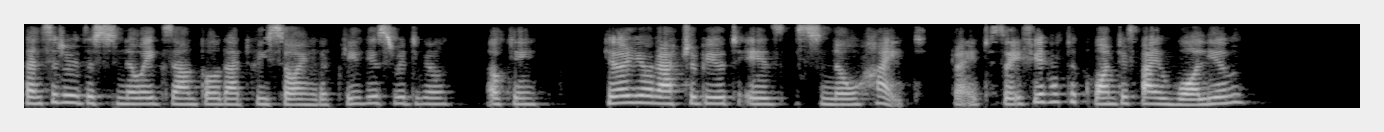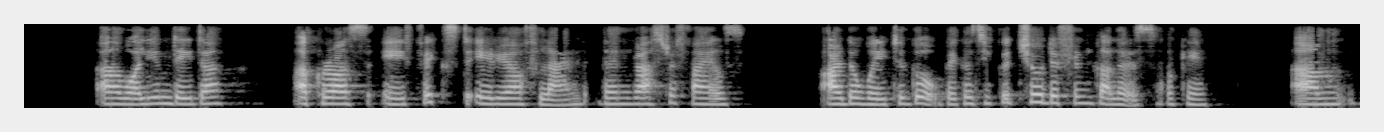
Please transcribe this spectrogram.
Consider the snow example that we saw in the previous video. Okay, here your attribute is snow height, right? So if you have to quantify volume, uh, volume data across a fixed area of land, then raster files are the way to go because you could show different colors. Okay, um,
